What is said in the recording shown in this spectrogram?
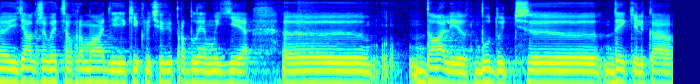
е, як живеться в громаді, які ключові проблеми є. Е, Далі будуть е, декілька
